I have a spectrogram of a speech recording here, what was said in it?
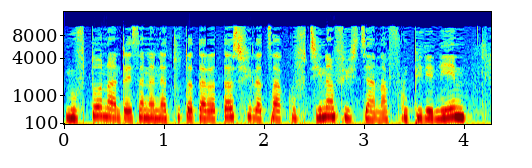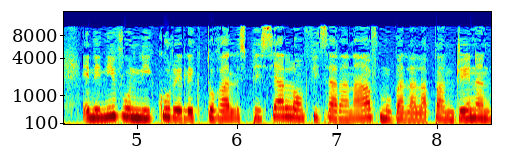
no fotoana handraisana ny antontan-taratasy filatsahan-kofidiana amin'ny fifidianana filoham-pirenena eny anivon'ny Cour électorale spéciale ao amin'ny Fitsarana Avo momba ny Lalàmpanorenana.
